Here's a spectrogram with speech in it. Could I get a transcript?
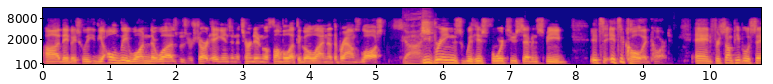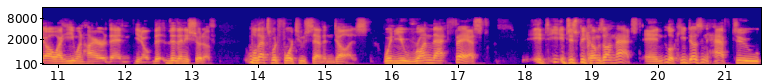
Uh, they basically the only one there was was Rashard Higgins, and it turned into a fumble at the goal line that the Browns lost. Gosh. He brings with his four two seven speed. It's it's a call it card, and for some people who say, "Oh, he went higher than you know th- than he should have," well, that's what four two seven does. When you run that fast, it it just becomes unmatched. And look, he doesn't have to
